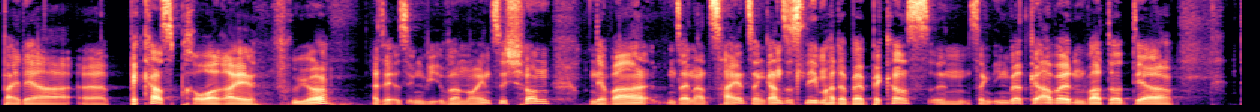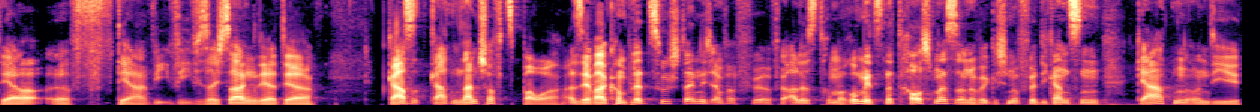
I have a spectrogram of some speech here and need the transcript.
bei der äh, Bäckersbrauerei früher. Also er ist irgendwie über 90 schon und er war in seiner Zeit, sein ganzes Leben hat er bei Bäckers in St. Ingbert gearbeitet und war dort der, der, äh, der, wie, wie, wie soll ich sagen, der, der Gartenlandschaftsbauer. Also er war komplett zuständig einfach für, für alles drumherum. Jetzt nicht Hausmeister, sondern wirklich nur für die ganzen Gärten und die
